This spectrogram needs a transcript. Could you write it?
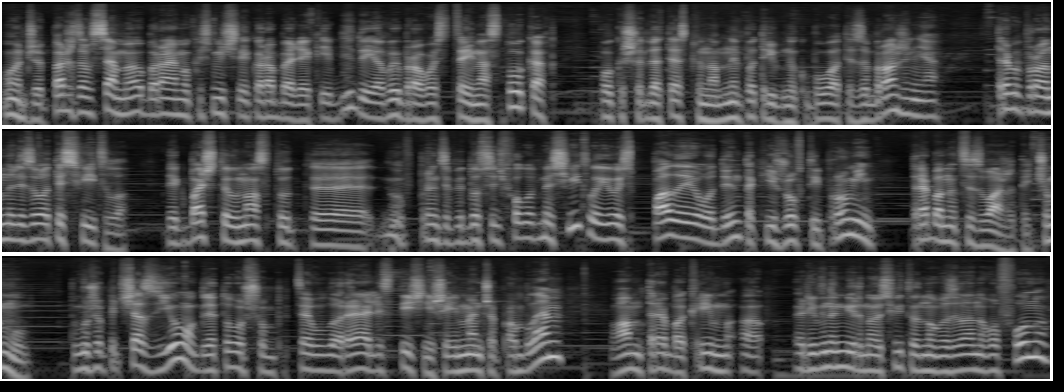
Отже, перш за все, ми обираємо космічний корабель, який буде. Я вибрав ось цей на стоках. Поки що для тесту нам не потрібно купувати зображення. Треба проаналізувати світло. Як бачите, у нас тут, е, ну, в принципі, досить холодне світло, і ось падає один такий жовтий промінь. Треба на це зважити. Чому? Тому що під час зйомок, для того, щоб це було реалістичніше і менше проблем, вам треба, крім е, рівномірно освітленого зеленого фону,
